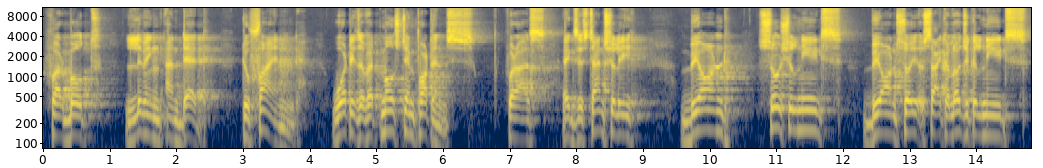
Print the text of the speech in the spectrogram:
for both living and dead to find what is of utmost importance for us existentially, beyond social needs, beyond so psychological needs,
